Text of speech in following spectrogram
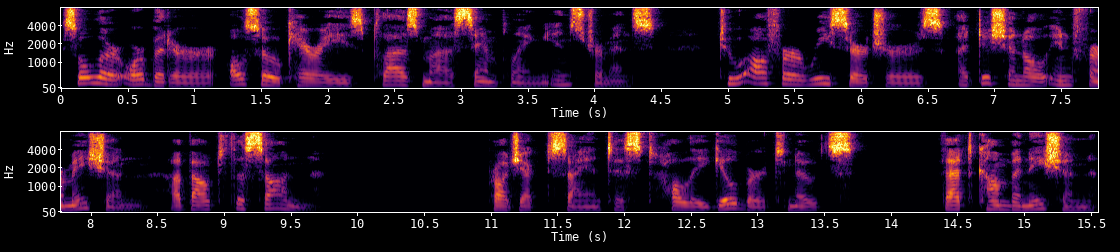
Solar Orbiter also carries plasma sampling instruments to offer researchers additional information about the Sun. Project scientist Holly Gilbert notes, that combination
